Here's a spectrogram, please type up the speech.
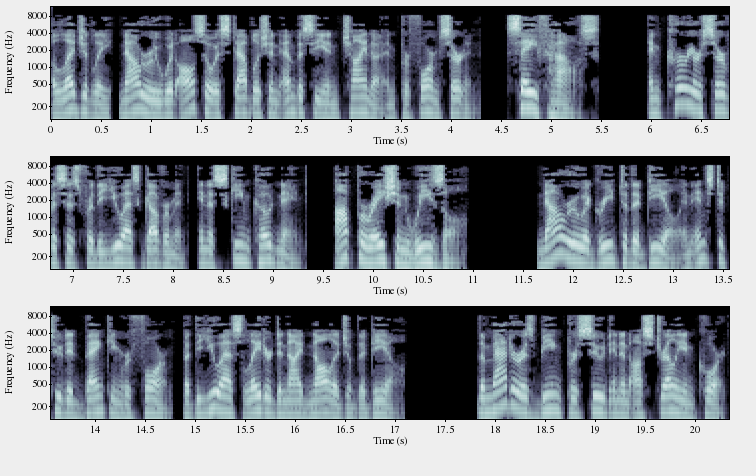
allegedly, Nauru would also establish an embassy in China and perform certain safe house and courier services for the U.S. government, in a scheme codenamed Operation Weasel. Nauru agreed to the deal and instituted banking reform, but the U.S. later denied knowledge of the deal. The matter is being pursued in an Australian court,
